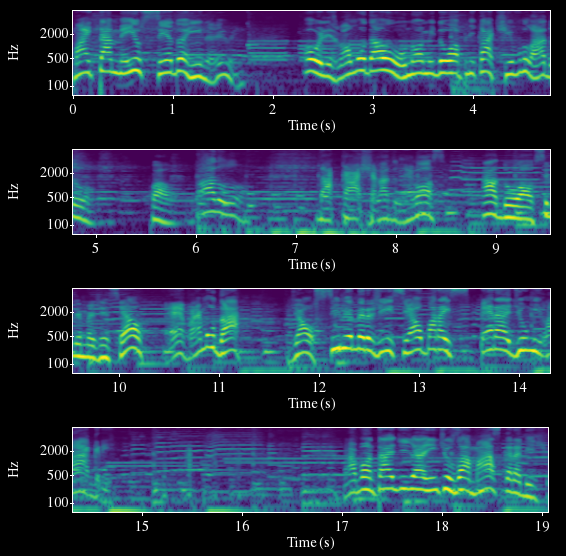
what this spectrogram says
mas tá meio cedo ainda, viu, Ou eles vão mudar o nome do aplicativo lá do... Qual? Lá do da caixa lá do negócio? Ah, do auxílio emergencial? É, vai mudar. De auxílio emergencial para a espera de um milagre. a vantagem de a gente usar máscara, bicho,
